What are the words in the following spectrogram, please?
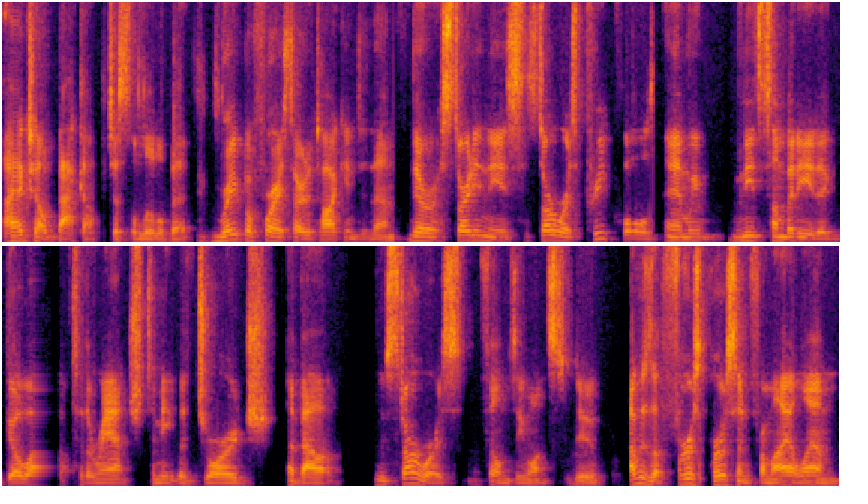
I actually I'll back up just a little bit. Right before I started talking to them, they're starting these Star Wars prequels, and we need somebody to go up to the ranch to meet with George about Star Wars films he wants to do. I was the first person from ILM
